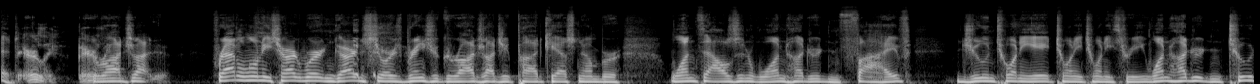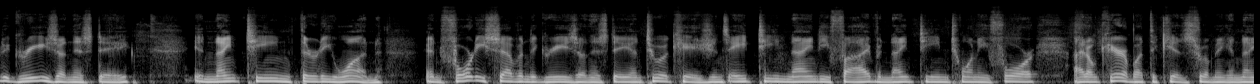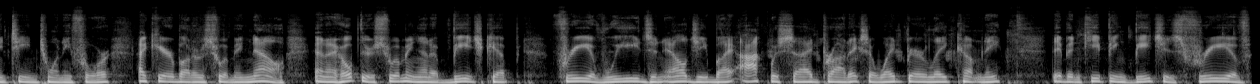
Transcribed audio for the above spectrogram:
Barely, barely. Garage Lo- Fratallone's Hardware and Garden Stores brings you Garage Logic podcast number 1105, June 28, 2023. 102 degrees on this day in 1931 and 47 degrees on this day on two occasions, 1895 and 1924. I don't care about the kids swimming in 1924. I care about them swimming now. And I hope they're swimming on a beach kept free of weeds and algae by Aquacide Products, a White Bear Lake company. They've been keeping beaches free of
